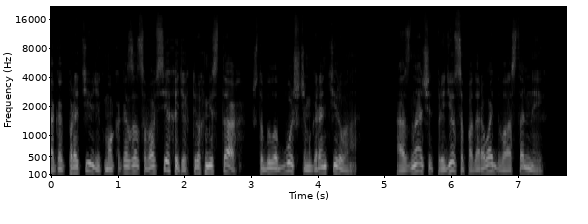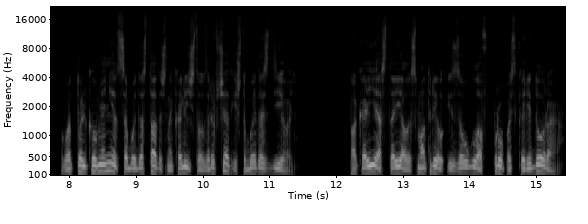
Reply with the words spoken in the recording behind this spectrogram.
так как противник мог оказаться во всех этих трех местах, что было больше, чем гарантированно. А значит, придется подорвать два остальных. Вот только у меня нет с собой достаточно количества взрывчатки, чтобы это сделать. Пока я стоял и смотрел из-за угла в пропасть коридора,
